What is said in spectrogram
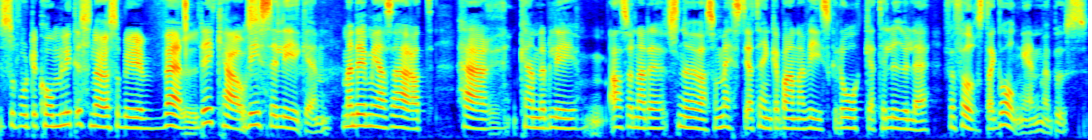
så fort det kommer lite snö så blir det väldigt kaos. Visserligen, men det är mer så här att här kan det bli, alltså när det snöar som mest, jag tänker bara när vi skulle åka till Luleå för första gången med buss.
